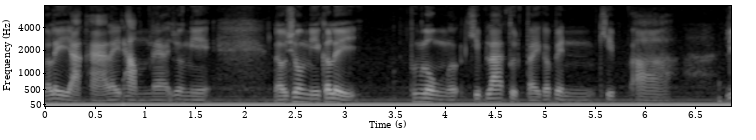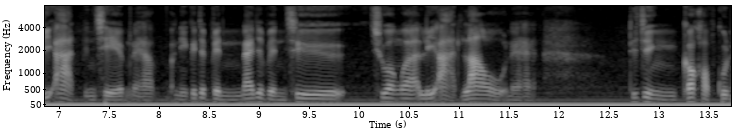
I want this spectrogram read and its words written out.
ก็เลยอยากหาอะไรทำนะฮะช่วงนี้ แล้วช่วงนี้ก็เลยเพิ่งลงคลิปล่าสุดไปก็เป็นคลิปอ่าลิอาดเป็นเชฟนะครับ อันนี้ก็จะเป็นน่าจะเป็นชื่อช่วงว่าลิอาดเล่านะฮะ ที่จริงก็ขอบคุณ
